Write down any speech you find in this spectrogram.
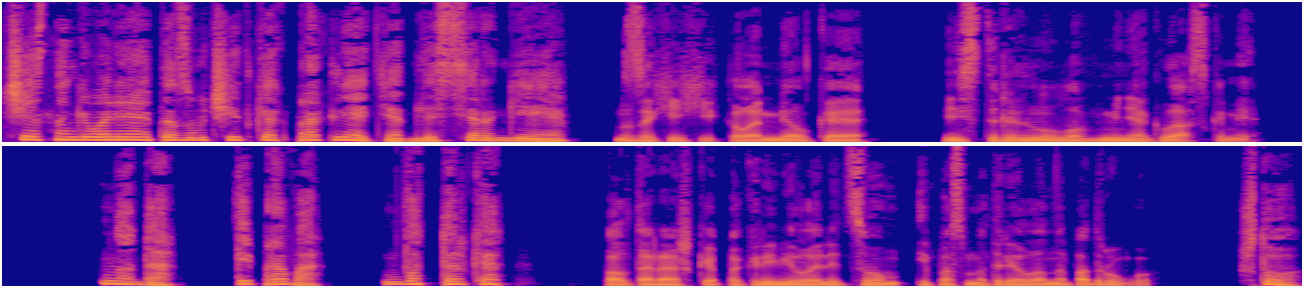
«Честно говоря, это звучит как проклятие для Сергея», — захихикала мелкая и стрельнула в меня глазками. «Ну да, ты права. Вот только...» Полторашка покривила лицом и посмотрела на подругу. «Что?»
